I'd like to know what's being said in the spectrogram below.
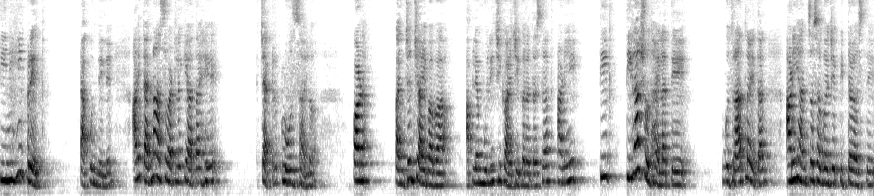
तिन्ही प्रेत टाकून दिले. आणि त्यांना असं वाटलं की आता हे चॅप्टर क्लोज झालं. पण कंचनचे आई बाबा आपल्या मुलीची काळजी करत असतात आणि ती तिला शोधायला ते गुजरातला येतात आणि ह्यांचं सगळं जे पितळ असते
